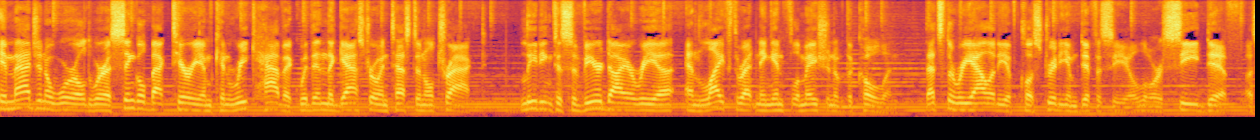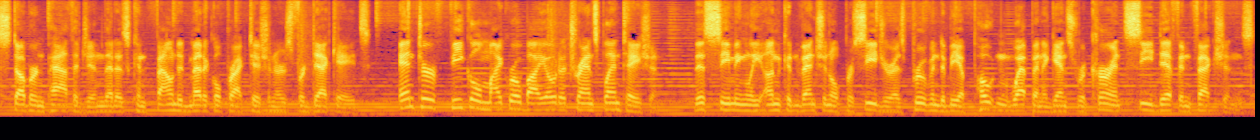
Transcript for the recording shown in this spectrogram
Imagine a world where a single bacterium can wreak havoc within the gastrointestinal tract, leading to severe diarrhea and life-threatening inflammation of the colon. That's the reality of Clostridium difficile, or C. diff, a stubborn pathogen that has confounded medical practitioners for decades. Enter fecal microbiota transplantation. This seemingly unconventional procedure has proven to be a potent weapon against recurrent C. diff infections.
